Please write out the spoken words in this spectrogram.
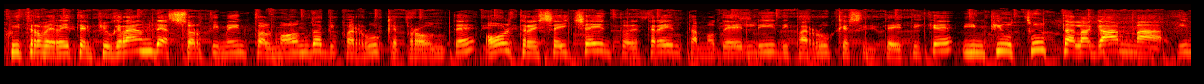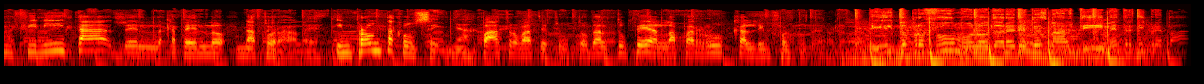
Qui troverete il più grande assortimento al mondo di parrucche pronte, oltre 630 modelli di parrucche sintetiche, in più tutta la gamma infinita del capello naturale. In pronta consegna. Qua trovate tutto, dal tupè alla parrucca all'infoltitore. Il tuo profumo, l'odore dei tuoi smalti mentre ti prepari.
